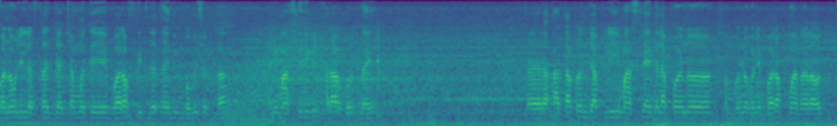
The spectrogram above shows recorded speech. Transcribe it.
बनवलेले असतात. ज्याच्यामध्ये बर्फ वितलत नाही तुम्ही बघू शकता. आणि मासली देखील खराब होत नाही. तर आतापर्यंत जी आपली मासली आहे त्याला आपण संपूर्णपणे बर्फ मारणार आहोत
